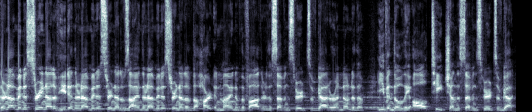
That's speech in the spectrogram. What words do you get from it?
they're not ministering out of Eden. They're not ministering out of Zion. They're not ministering out of the heart and mind of the Father. The seven spirits of God are unknown to them, even though they all teach on the seven spirits of God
